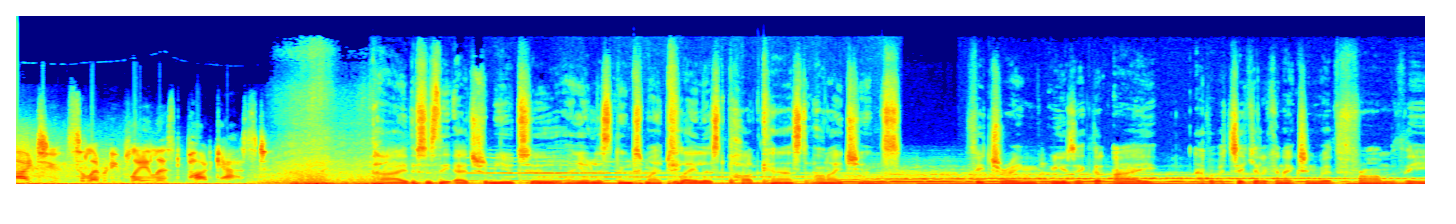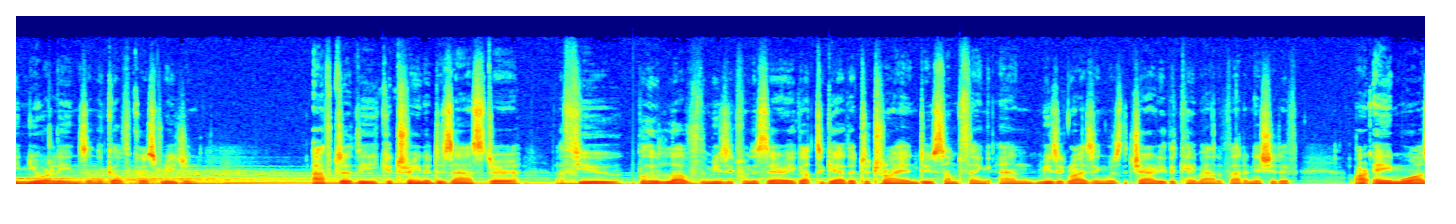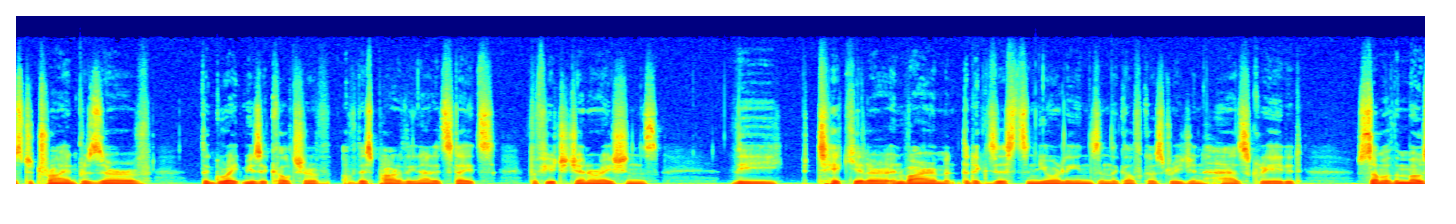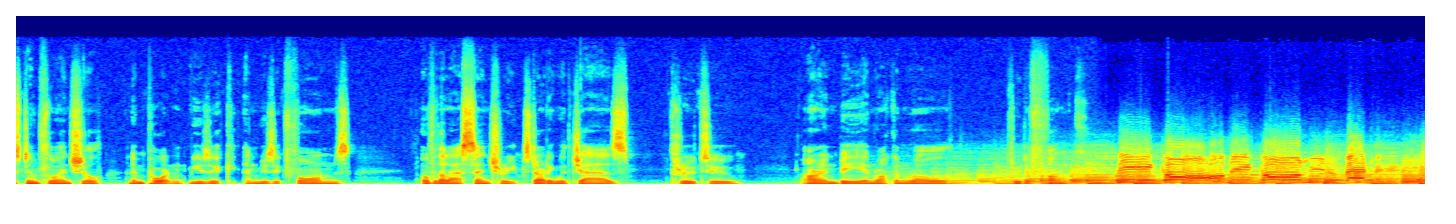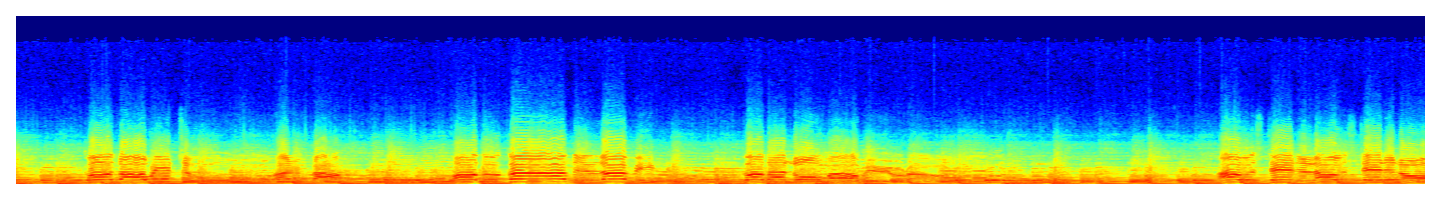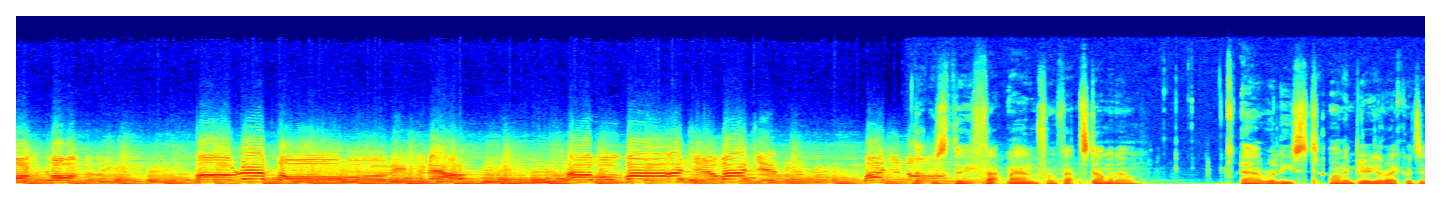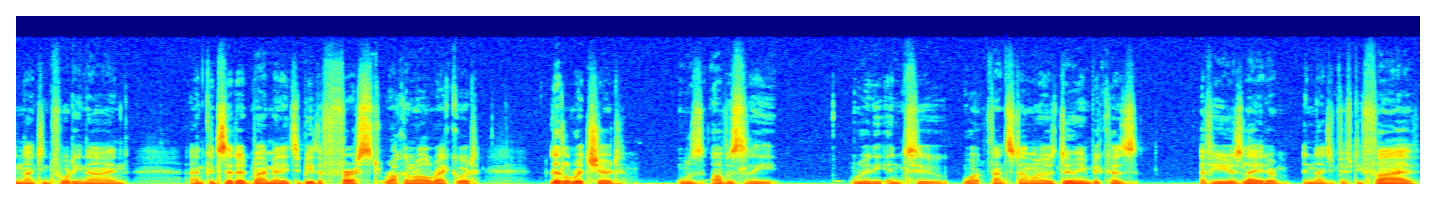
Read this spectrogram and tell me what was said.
iTunes Celebrity Playlist Podcast. Hi, this is The Edge from U2, and you're listening to my playlist podcast on iTunes. Featuring music that I have a particular connection with from the New Orleans and the Gulf Coast region. After the Katrina disaster, a few people who love the music from this area got together to try and do something, and Music Rising was the charity that came out of that initiative. Our aim was to try and preserve the great music culture of, of this part of the United States for future generations. The particular environment that exists in New Orleans and the Gulf Coast region has created some of the most influential and important music and music forms over the last century, starting with jazz through to R&B and rock and roll, through to funk. They the Fat Man from Fats Domino, uh, released on Imperial Records in 1949 and considered by many to be the first rock and roll record. Little Richard was obviously really into what Fats Domino was doing because a few years later, in 1955,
